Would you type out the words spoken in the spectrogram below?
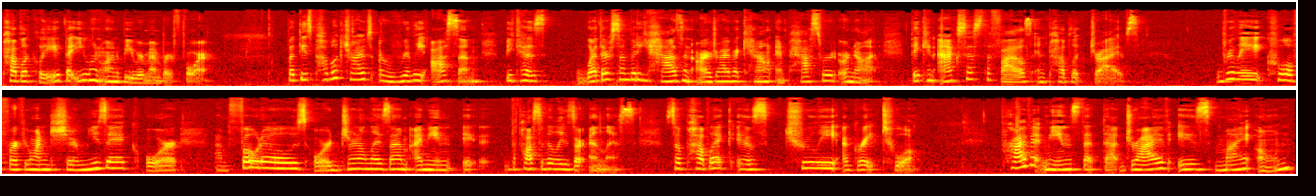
publicly that you wouldn't want to be remembered for. But these public drives are really awesome because whether somebody has an ArDrive account and password or not, they can access the files in public drives. Really cool for if you wanted to share music or um, photos or journalism. I mean, it, the possibilities are endless. So public is truly a great tool. Private means that that drive is my own,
